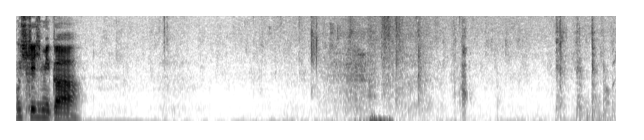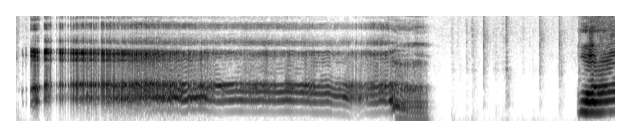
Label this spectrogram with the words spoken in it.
혹시 계십니까? 와!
